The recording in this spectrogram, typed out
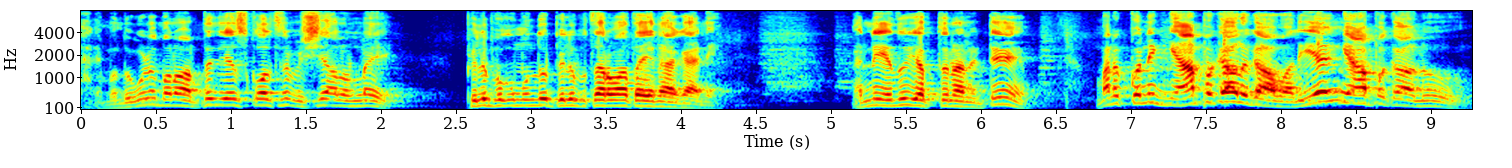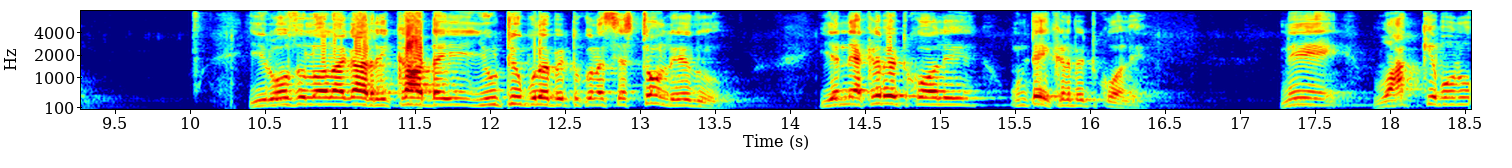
దాని ముందు కూడా మనం అర్థం చేసుకోవాల్సిన విషయాలు ఉన్నాయి. పిలుపుకు ముందు పిలుపు తర్వాత అయినా కానీ అన్నీ ఎందుకు చెప్తున్నానంటే మనకు కొన్ని జ్ఞాపకాలు కావాలి. ఏం జ్ఞాపకాలు? ఈ రోజుల్లోలాగా రికార్డ్ అయ్యి యూట్యూబ్లో పెట్టుకున్న సిస్టమ్ లేదు. ఇవన్నీ ఎక్కడ పెట్టుకోవాలి? ఉంటే ఇక్కడ పెట్టుకోవాలి. నీ వాక్యమును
